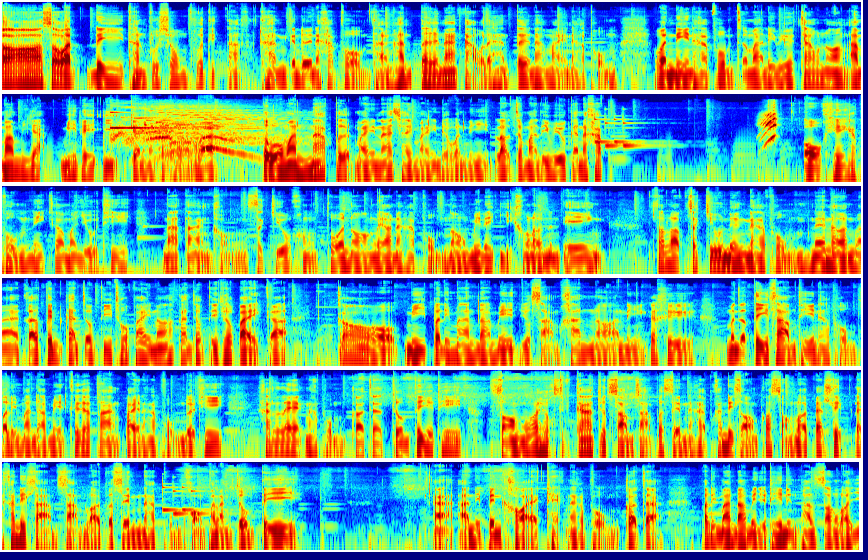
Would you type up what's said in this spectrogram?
ก็สวัสดีท่านผู้ชมผู้ติดตามทุกท่านกันด้วยนะครับผมทั้งฮันเตอร์หน้าเก่าและฮันเตอร์หน้าใหม่นะครับผมวันนี้นะครับผมจะมารีวิวเจ้าน้องอามามิยะมิเดอิกันนะครับผมว่าตัวมันน่าเปิดไหมน่าใช้ไหมเดี๋ยววันนี้เราจะมารีวิวกันนะครับ โอเคครับผมนี่ก็มาอยู่ที่หน้าต่างของสกิลของตัวน้องแล้วนะครับผมน้องมิเดอิของเรานั่นเองสำหรับสกิลหนึ่งนะครับผมแน่นอนว่าก็เป็นการโจมตีทั่วไปเนาะการโจมตีทั่วไปก็ ก็มีปริมาณดาเมจอยู่ 3 ขั้นเนาะอันนี้ก็คือมันจะตี 3 ทีนะครับผมปริมาณดาเมจก็จะต่างไปนะครับผมโดยที่ขั้นแรกนะครับผมก็จะโจมตีอยู่ที่ 269.33%นะครับขั้นที่ 2 ก็ 280 และขั้นที่ 3 300%นะครับผมของพลังโจมตีอะอันนี้เป็น core attack นะครับผมก็จะปริมาณดาเมจอยู่ที่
